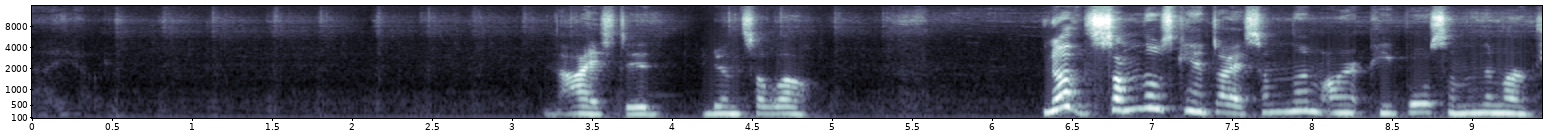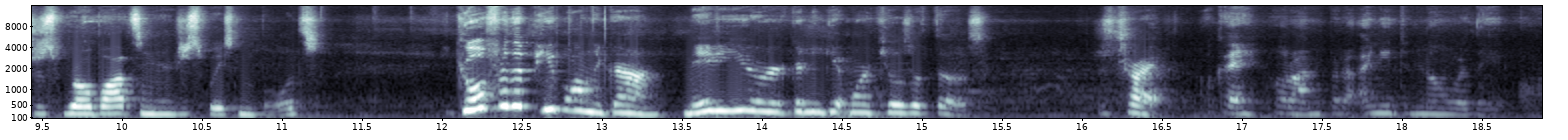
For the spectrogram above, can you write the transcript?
I held. Nice, dude. You're doing so well. No, some of those can't die. Some of them aren't people. Some of them are just robots, and you're just wasting bullets. Go for the people on the ground. Maybe you're gonna get more kills with those. Just try it. Okay, hold on, but I need to know where they are.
